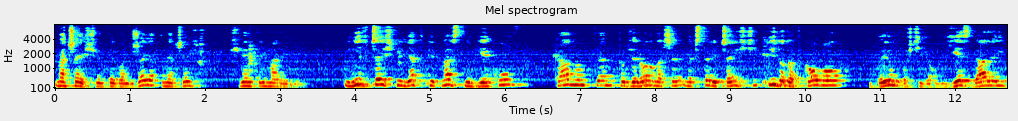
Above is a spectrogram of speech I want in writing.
na cześć świętego Andrzeja i na cześć świętej Maryi. I nie wcześniej, jak w XV wieku, kanon ten podzielono na, cztery części i dodatkowo był, właściwie on jest dalej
